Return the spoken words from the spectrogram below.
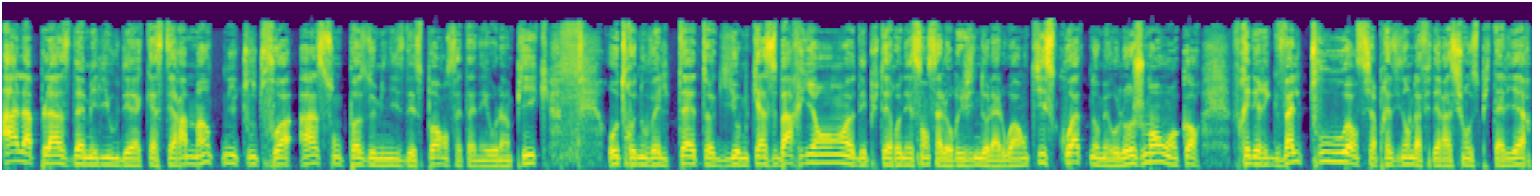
à la place d'Amélie Oudéa-Castera, maintenue toutefois à son poste de ministre des Sports en cette année olympique. Autre nouvelle tête, Guillaume Casbarian, député Renaissance à l'origine de la loi anti-squat nommé au logement, ou encore Frédéric Valtou, ancien président de la Fédération hospitalière,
